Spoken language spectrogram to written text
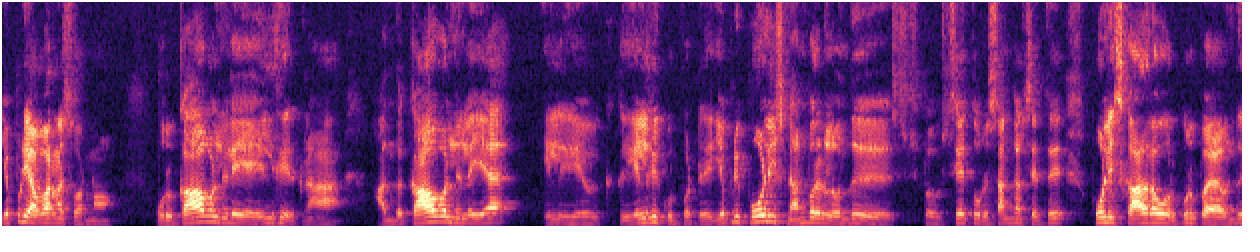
எப்படி அவேர்னஸ் வரணும்? ஒரு காவல் நிலைய எல்கை இருக்குன்னா அந்த காவல் நிலைய எல் எல்கைக்கு உட்பட்டு எப்படி போலீஸ் நண்பர்கள் வந்து இப்போ சேர்த்து ஒரு சங்கம் சேர்த்து போலீஸ்க்கு ஆதரவாக ஒரு குரூப்பை வந்து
